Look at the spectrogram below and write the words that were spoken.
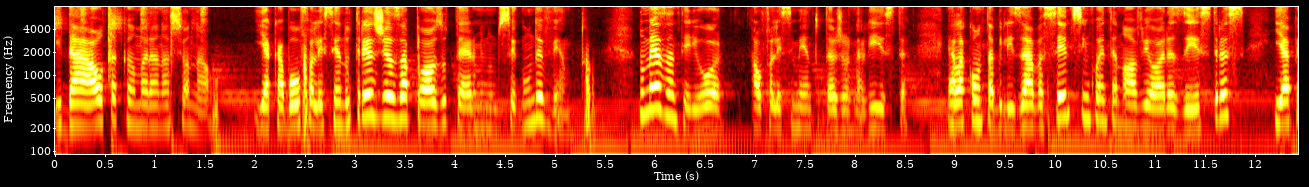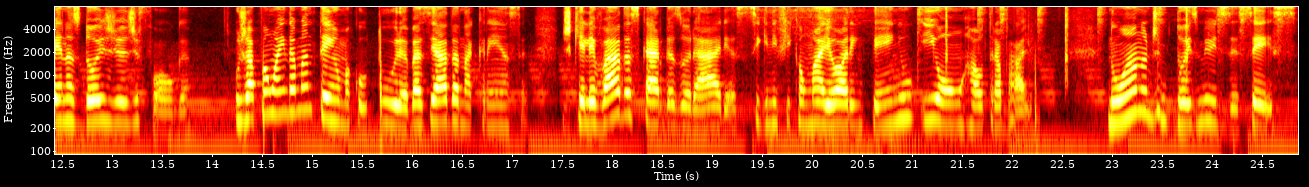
e da Alta Câmara Nacional e acabou falecendo três dias após o término do segundo evento. No mês anterior ao falecimento da jornalista, ela contabilizava 159 horas extras e apenas dois dias de folga. O Japão ainda mantém uma cultura baseada na crença de que elevadas cargas horárias significam maior empenho e honra ao trabalho. No ano de 2016,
